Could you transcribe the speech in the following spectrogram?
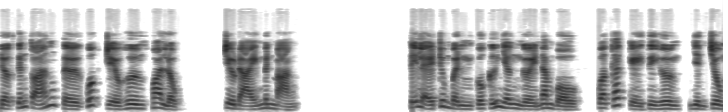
được tính toán từ quốc triều hương khoa lục, triều đại minh mạng. Tỷ lệ trung bình của cử nhân người Nam Bộ qua các kỳ thi hương nhìn chung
